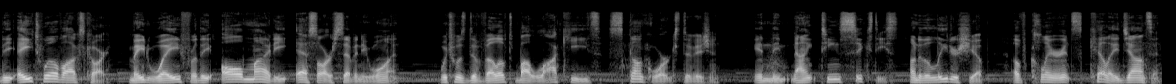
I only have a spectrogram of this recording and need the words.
The A 12 Oxcart made way for the almighty SR 71, which was developed by Lockheed's Skunk Works division in the 1960s under the leadership of Clarence Kelly Johnson.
